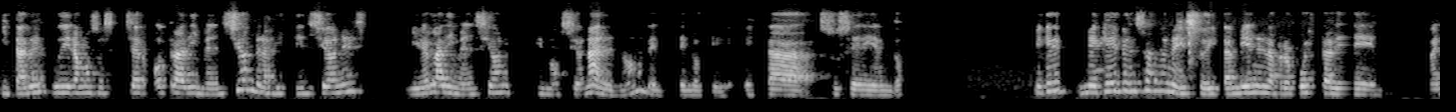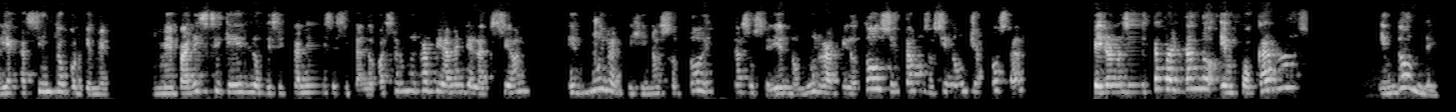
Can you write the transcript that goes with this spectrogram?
y tal vez pudiéramos hacer otra dimensión de las distinciones y ver la dimensión emocional ¿no? de, lo que está sucediendo. Me quedé, me quedé, pensando en eso y también en la propuesta de María Jacinto porque me, me parece que es lo que se está necesitando, pasar muy rápidamente a la acción, es muy vertiginoso, todo está sucediendo muy rápido, todos estamos haciendo muchas cosas, pero nos está faltando enfocarnos en dónde,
